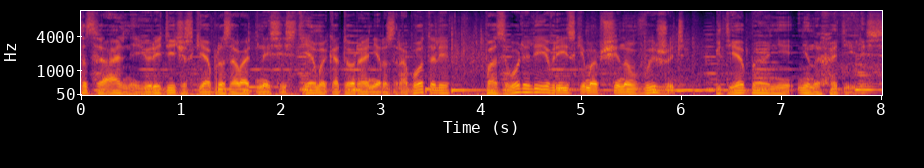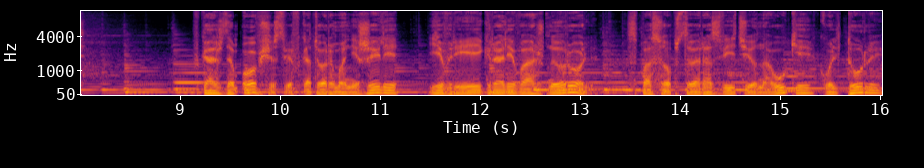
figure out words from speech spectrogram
Социальные, юридические и образовательные системы, которые они разработали, позволили еврейским общинам выжить, где бы они ни находились. В каждом обществе, в котором они жили, евреи играли важную роль, способствуя развитию науки, культуры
